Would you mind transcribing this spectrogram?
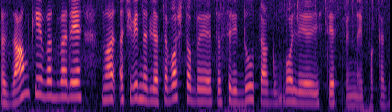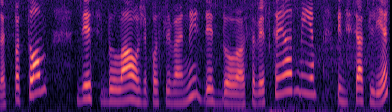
замке во дворе. Ну, очевидно, для того, чтобы эту среду так более естественной показать. Потом Здесь была уже после войны, здесь была советская армия, 50 лет,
